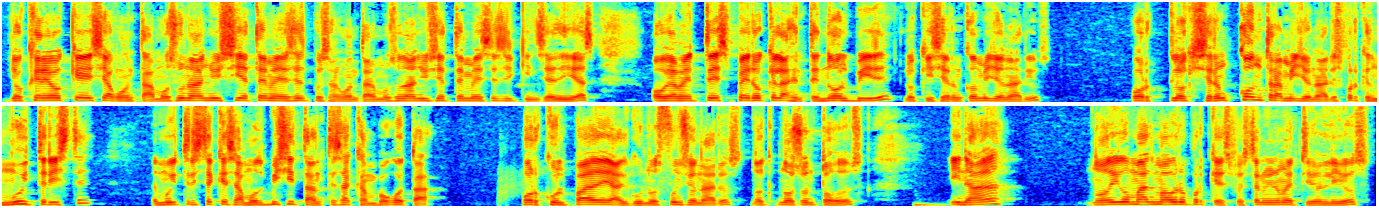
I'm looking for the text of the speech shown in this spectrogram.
Yo creo que si aguantamos un año y siete meses, pues aguantamos un año y siete meses y 15 días. Obviamente espero que la gente no olvide lo que hicieron con Millonarios, por lo que hicieron contra Millonarios, porque es muy triste. Es muy triste que seamos visitantes acá en Bogotá por culpa de algunos funcionarios, no, no son todos. Y nada, no digo más, Mauro, porque después termino metido en líos.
